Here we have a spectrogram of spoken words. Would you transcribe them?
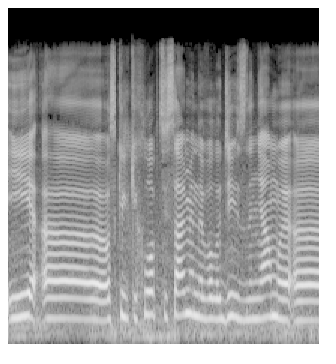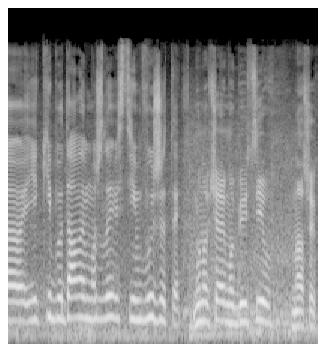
І е, оскільки хлопці самі не володіють знаннями, е, які би дали можливість їм вижити. Ми навчаємо бійців, наших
